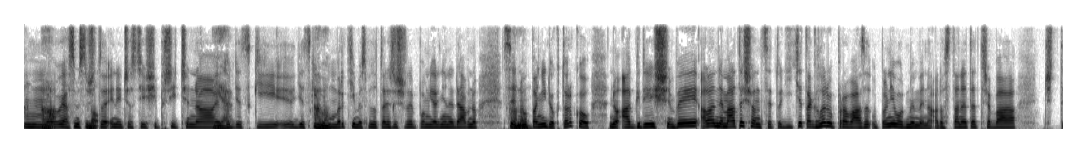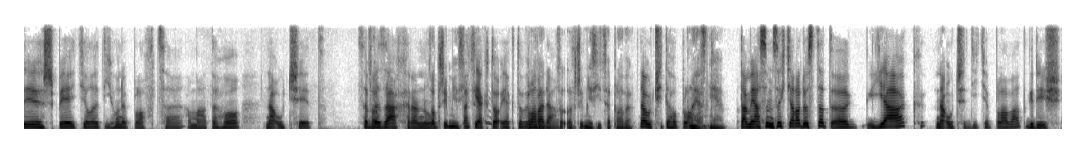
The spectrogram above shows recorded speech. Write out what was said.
Mm, no, já si myslím, no, že to je i nejčastější příčina je. jako dětský, dětského umrtí. My jsme to tady řešili poměrně nedávno s jednou ano. paní doktorkou. No a když vy ale nemáte šanci to dítě takhle doprovázet úplně od mimina a dostanete třeba čtyř, pětiletýho neplavce a máte ho naučit sebezáchranu. Za tři měsíce. Tak jak to, jak to plave. vypadá? Za tři měsíce plave. Naučíte ho plavat. No jasně. Tam já jsem se chtěla dostat, eh, jak naučit dítě plavat, když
